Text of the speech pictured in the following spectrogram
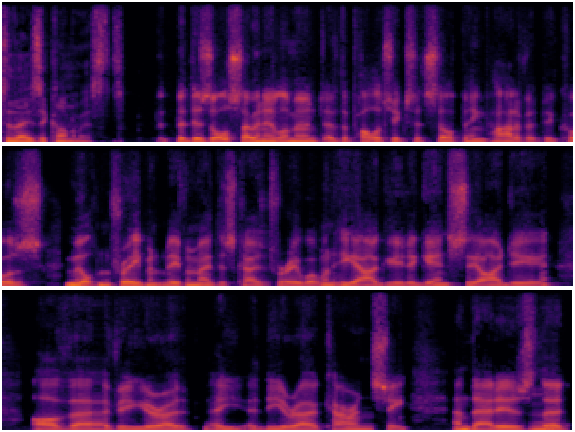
to those economists. But, but, there's also an element of the politics itself being part of it because Milton Friedman even made this case very well when he argued against the idea of, uh, of a euro, a, the euro currency, and that is mm. that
